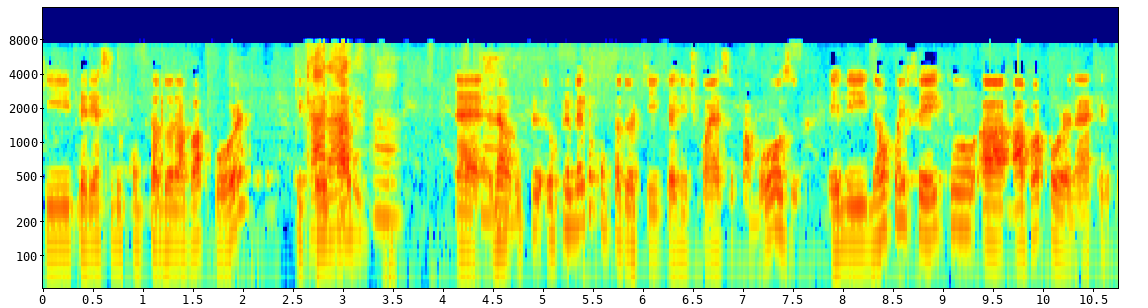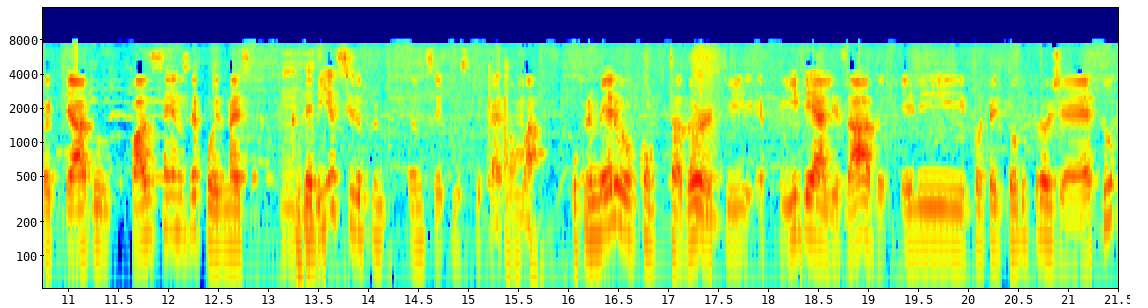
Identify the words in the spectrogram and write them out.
Que teria sido o computador a vapor. Que foi Caralho! base- Ah, É, Tá. não, o, o primeiro computador que, que a gente conhece, o famoso, ele não foi feito a, a vapor, né? Que ele foi criado quase 100 anos depois, mas Uhum. teria sido. Eu não sei como explicar, vamos lá. O primeiro computador que foi idealizado, ele foi feito todo o projeto,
